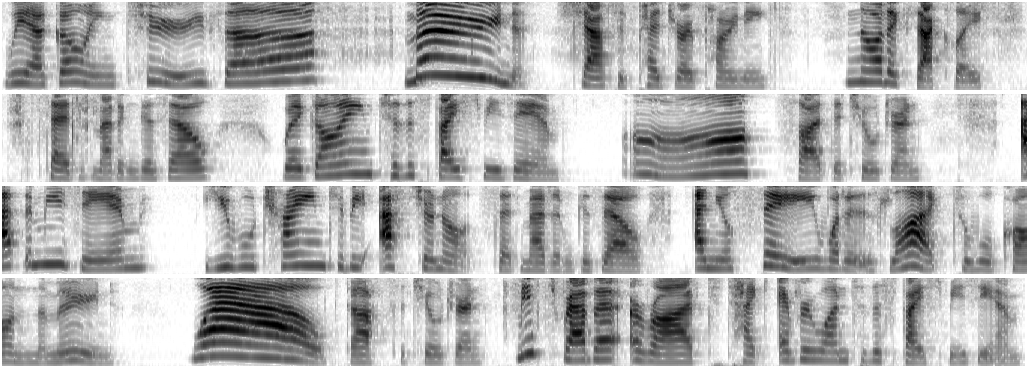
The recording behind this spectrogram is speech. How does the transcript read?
we are going to the moon, shouted Pedro Pony. Not exactly, said Madame Gazelle. We're going to the Space Museum. Ah, sighed the children. At the museum, you will train to be astronauts, said Madame Gazelle, and you'll see what it is like to walk on the moon. Wow! gasped the children. Miss Rabbit arrived to take everyone to the Space Museum.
